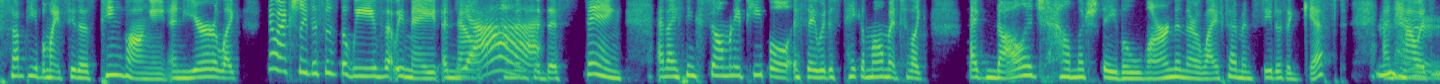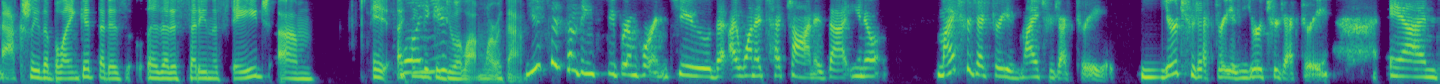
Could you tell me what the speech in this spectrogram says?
some people might see that as ping ponging. And you're like, no, actually, this is the weave that we made. And now yeah. it's come into this thing. And I think so many people, if they would just take a moment to like acknowledge how much they've learned in their lifetime and see it as a gift mm-hmm. and how it's mm-hmm. actually the blanket that is, that is setting the stage. Um, it, I well, think they can do a lot more with that. You said something super important too that I want to touch on is that, you know, my trajectory is my trajectory. Your trajectory is your trajectory. And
